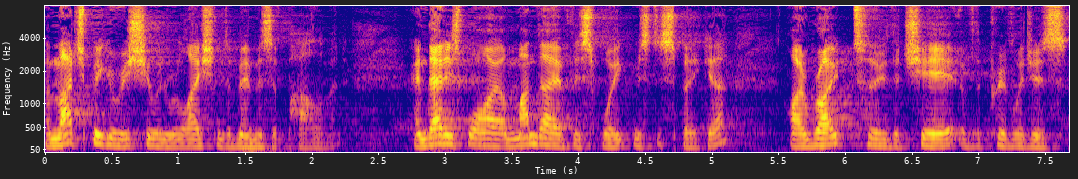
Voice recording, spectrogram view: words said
a much bigger issue in relation to members of parliament. And that is why on Monday of this week, Mr Speaker, I wrote to the chair of the Privileges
